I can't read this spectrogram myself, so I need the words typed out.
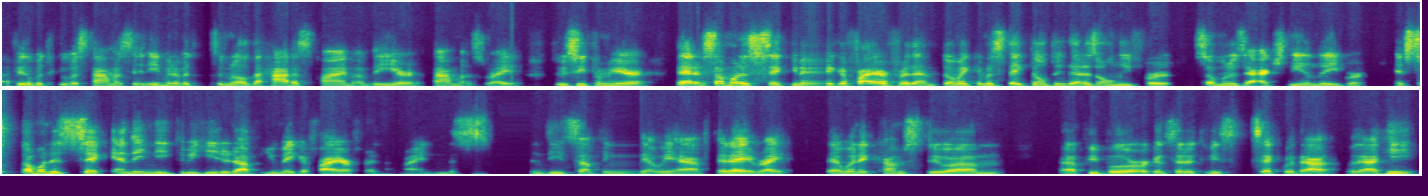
I feel about Kuvas Tammuz. And even if it's the middle of the hottest time of the year, Tammuz, right? So we see from here that if someone is sick, you make a fire for them. Don't make a mistake. Don't think that is only for someone who's actually in labor. If someone is sick and they need to be heated up, you make a fire for them, right? And this is indeed something that we have today, right? That when it comes to um, uh, people who are considered to be sick without without heat,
